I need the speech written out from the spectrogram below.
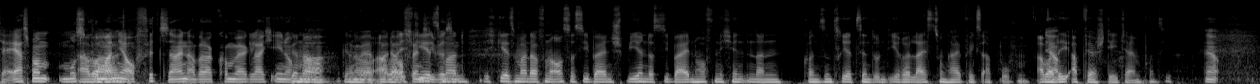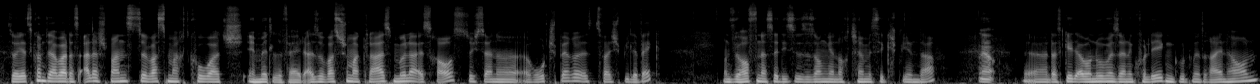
Ja, erstmal muss aber, Koman ja auch fit sein, aber da kommen wir ja gleich eh nochmal, genau, genau. aber ich gehe, mal, ich gehe jetzt mal davon aus, dass die beiden spielen, dass die beiden hoffentlich hinten dann konzentriert sind und ihre Leistung halbwegs abrufen. Aber ja. die Abwehr steht ja im Prinzip. Ja. So, jetzt kommt aber das Allerspannendste, was macht Kovac im Mittelfeld? Also was schon mal klar ist, Müller ist raus durch seine Rotsperre, ist zwei Spiele weg. Und wir hoffen, dass er diese Saison ja noch Champions League spielen darf. Ja. Äh, das geht aber nur, wenn seine Kollegen gut mit reinhauen.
